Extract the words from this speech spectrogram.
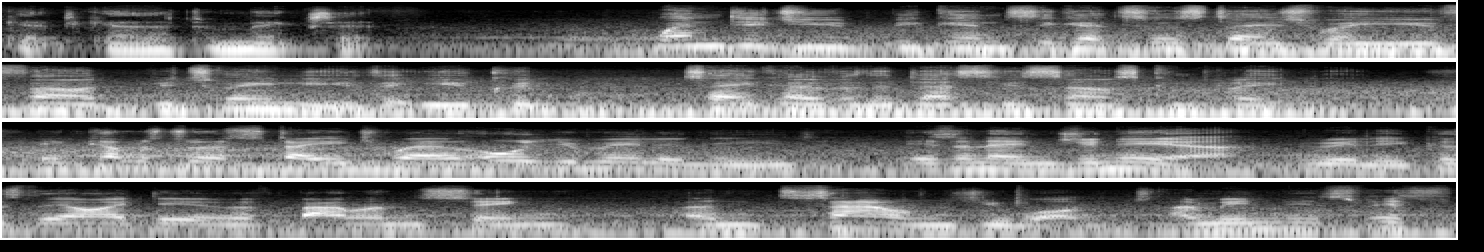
get together to mix it. When did you begin to get to a stage where you felt between you that you could take over the desk yourselves completely? It comes to a stage where all you really need is an engineer, really, because the idea of balancing and sounds you want. I mean, it's, it's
